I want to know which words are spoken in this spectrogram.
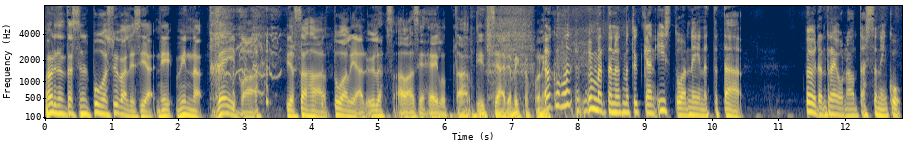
Mä yritän tässä nyt puhua syvällisiä, niin Minna veivaa ja sahaa tuoliaan ylös alas ja heiluttaa itseään ja mikrofonia. Onko mä ymmärtänyt, että mä tykkään istua niin, että tämä pöydän reuna on tässä niin kuin,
